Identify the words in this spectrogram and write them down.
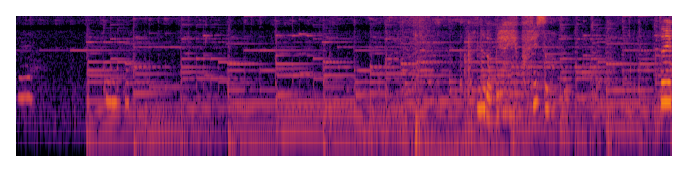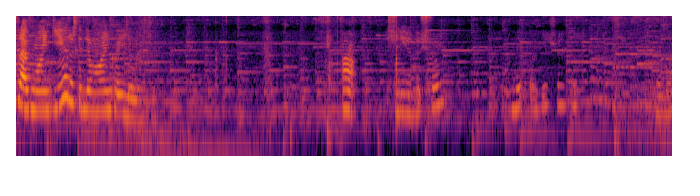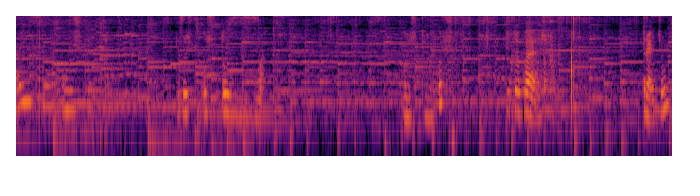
Ну добре, я її повісила. Це якраз маленькі іграшки для маленької ялинки. А слідущу ми повішаємо. Давайте ось тут щось пустувати. Ось так ось. І тепер третю.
